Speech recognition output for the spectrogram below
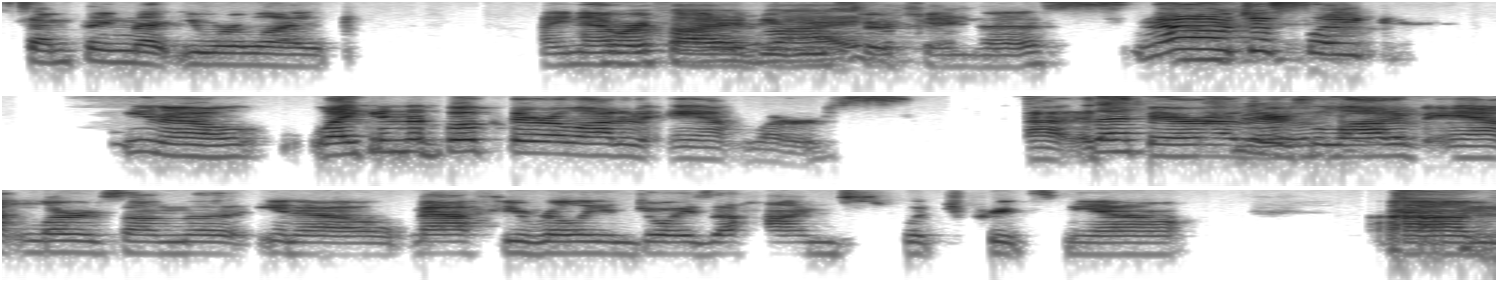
something that you were like i never thought i'd be by? researching this no just like you know like in the book there are a lot of antlers at Aspera. There's a lot of antlers on the, you know, Matthew really enjoys a hunt, which creeps me out. Um,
